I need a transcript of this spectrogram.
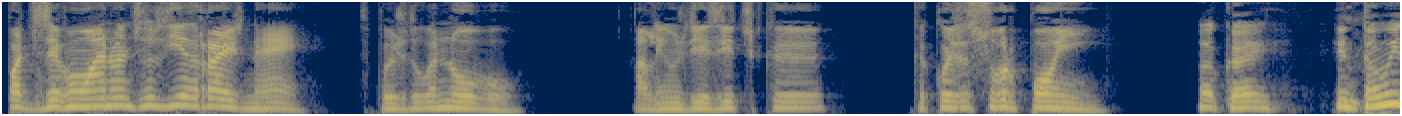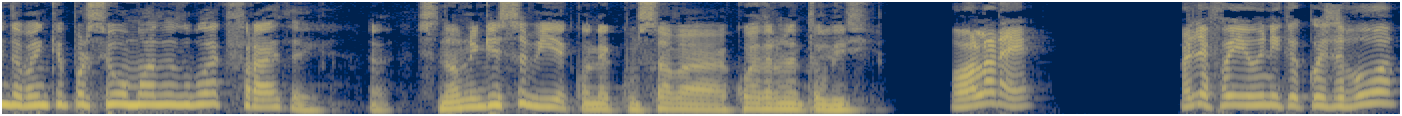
Pode dizer bom ano antes do dia de reis, não é? Depois do ano novo. Há ali uns diasitos que, que a coisa sobrepõe. Ok. Então ainda bem que apareceu a moda do Black Friday. Senão ninguém sabia quando é que começava a quadra natalícia. Olá, é. Olha, foi a única coisa boa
